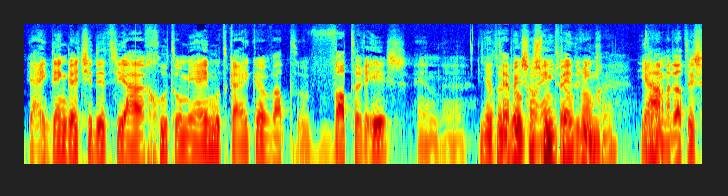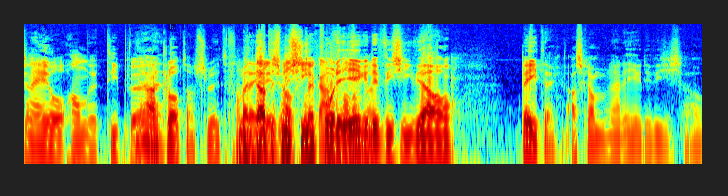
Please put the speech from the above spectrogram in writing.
ja, ik denk dat je dit jaar goed om je heen moet kijken wat, wat er is. En eh, Je dat hebt heb ook ik zo Doken 1, Smit 2, ook 3. nog, hè? Ja, Ja. maar dat is een heel ander type. Ja, eh, klopt, absoluut. Van maar dat is misschien voor de. Eredivisie wel beter als Cambuur naar de Eredivisie zou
